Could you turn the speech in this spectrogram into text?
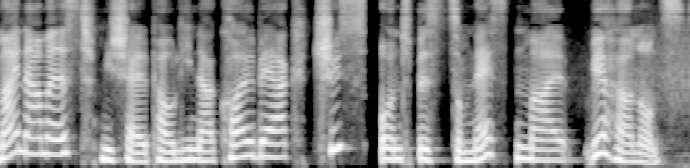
Mein Name ist Michelle Paulina Kolberg. Tschüss und bis zum nächsten Mal. Wir hören uns.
